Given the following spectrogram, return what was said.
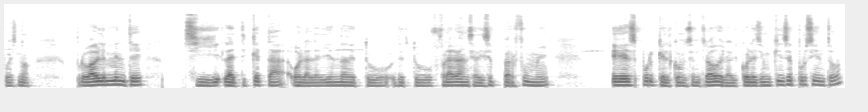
Pues no, probablemente si la etiqueta o la leyenda de tu, de tu fragancia dice perfume, es porque el concentrado del alcohol es de un 15%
